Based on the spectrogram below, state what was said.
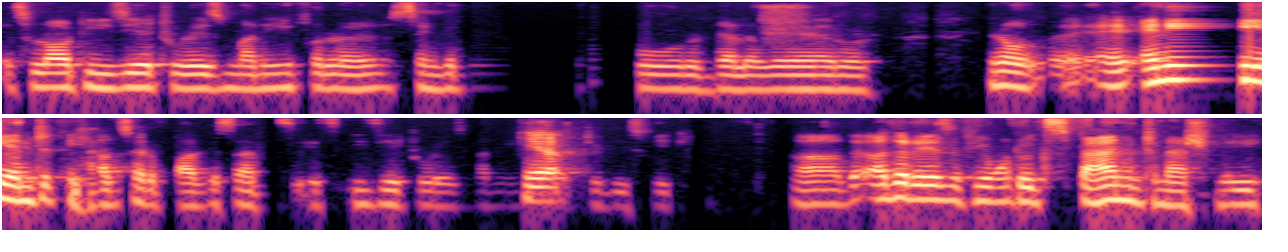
it's a lot easier to raise money for a Singapore or Delaware or you know any entity outside of Pakistan, it's, it's easier to raise money. Yeah. effectively speaking. Uh, the other is if you want to expand internationally,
